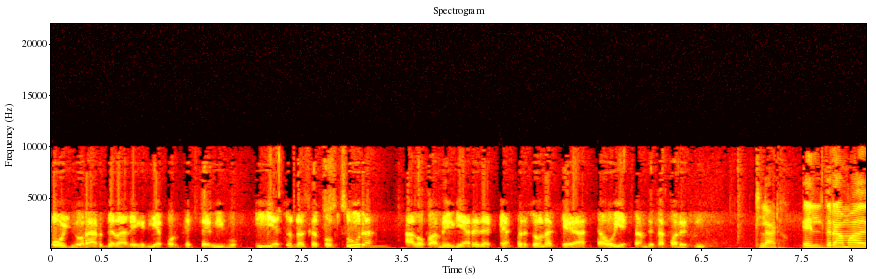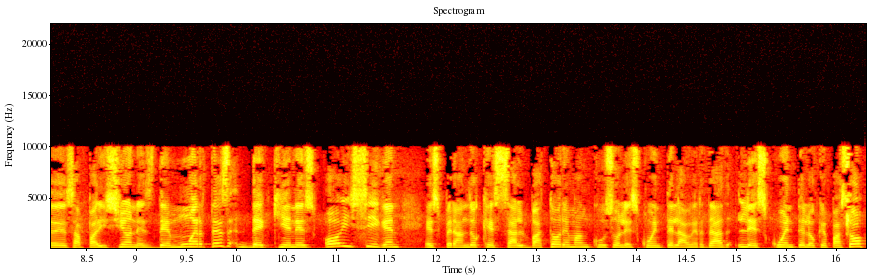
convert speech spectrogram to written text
o llorar de la alegría porque esté vivo. Y eso es lo que tortura a los familiares de aquellas personas que hasta hoy están desaparecidos. Claro, el drama de desapariciones, de muertes de quienes hoy siguen esperando que Salvatore Mancuso les cuente la verdad, les cuente lo que pasó.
